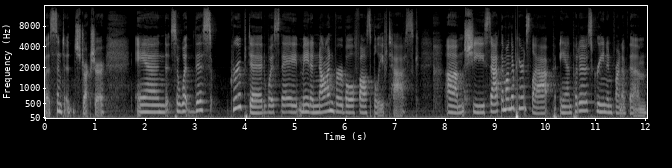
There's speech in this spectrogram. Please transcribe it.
a sentence structure. And so what this group did was they made a nonverbal false belief task. Um, she sat them on their parents' lap and put a screen in front of them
